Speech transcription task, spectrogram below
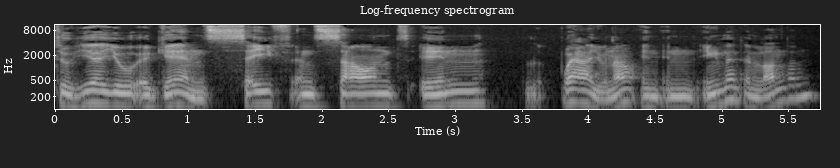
to hear you again, safe and sound in. Where are you now? In, in England, in London?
